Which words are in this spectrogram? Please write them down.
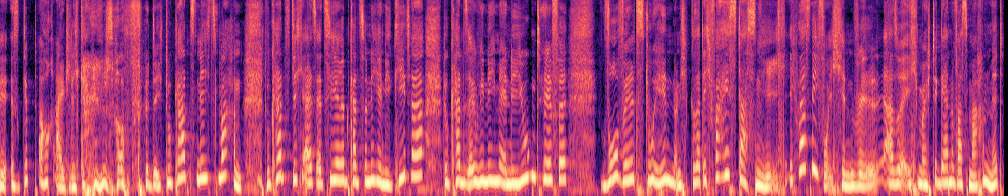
es gibt auch eigentlich keinen Job für dich. Du kannst nichts machen. Du kannst dich als Erzieherin, kannst du nicht in die Kita, du kannst irgendwie nicht mehr in die Jugendhilfe. Wo willst du hin? Und ich habe gesagt, ich weiß das nicht. Ich weiß nicht, wo ich hin will. Also ich möchte gerne was machen mit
